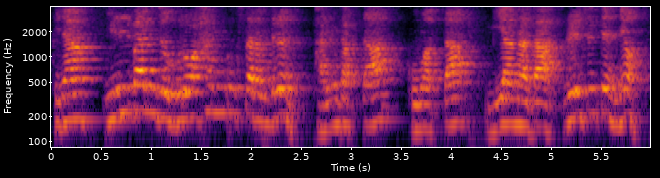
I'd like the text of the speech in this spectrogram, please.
그냥 일반적으로 한국 사람들은 반갑다, 고맙다, 미안하다를 쓸 때는요.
